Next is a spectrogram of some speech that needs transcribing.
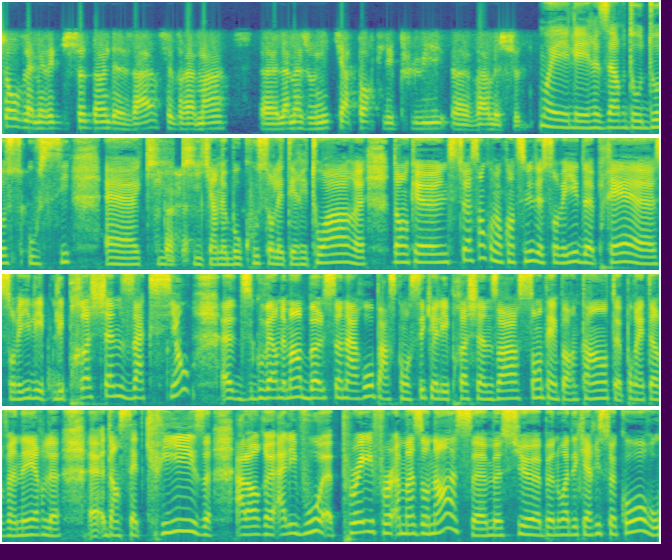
sauve l'Amérique du Sud d'un désert, c'est vraiment euh, l'Amazonie qui apporte les pluies euh, vers le sud. Oui, les réserves d'eau douce aussi, euh, qui, qui, qui, en a beaucoup sur le territoire. Donc, une situation qu'on va continuer de surveiller de près, surveiller les, les, prochaines actions du gouvernement Bolsonaro, parce qu'on sait que les prochaines heures sont importantes pour intervenir le, dans cette crise. Alors, allez-vous pray for Amazonas, Monsieur Benoît Descaries-Secours, ou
